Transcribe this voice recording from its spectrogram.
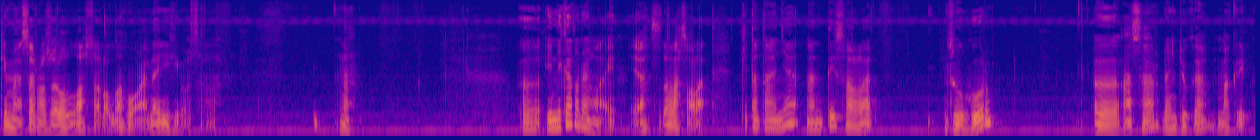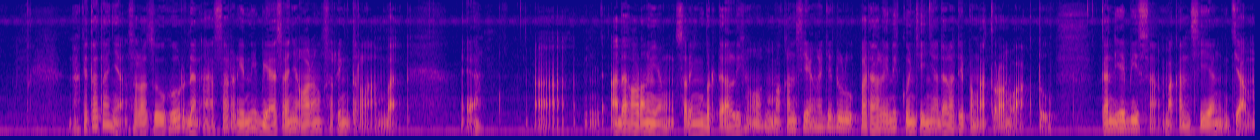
di masa Rasulullah Shallallahu Alaihi Wasallam. Nah, eh, indikator yang lain ya setelah sholat kita tanya nanti sholat zuhur, eh, asar dan juga maghrib. Nah, kita tanya sholat zuhur dan asar ini biasanya orang sering terlambat ya. Uh, ada orang yang sering berdalih, oh makan siang aja dulu. Padahal ini kuncinya adalah di pengaturan waktu. Kan dia bisa makan siang jam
